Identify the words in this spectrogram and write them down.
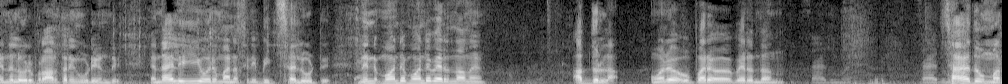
എന്നുള്ള ഒരു പ്രാർത്ഥനയും കൂടിയുണ്ട്. എന്തായാലും ഈ ഒരു മനസ്സിന് ബിഗ് സല്യൂട്ട് നിന്റെ മോന്റെ മോന്റെ പേരെന്താണ്? അബ്ദുള്ള. മോന്റെ ഉപ്പര പേരെന്താണ്? സഹദ് ഉമ്മർ.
